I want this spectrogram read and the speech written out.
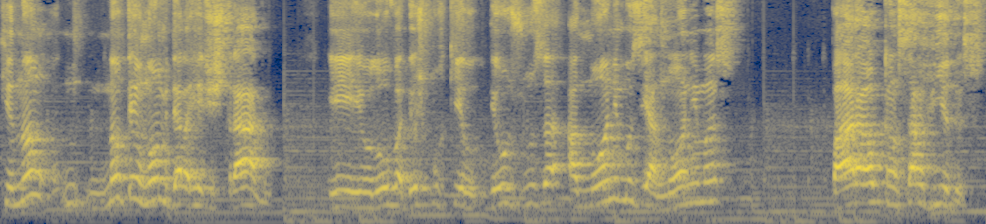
que não, não tem o nome dela registrado, e eu louvo a Deus porque Deus usa anônimos e anônimas para alcançar vidas,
